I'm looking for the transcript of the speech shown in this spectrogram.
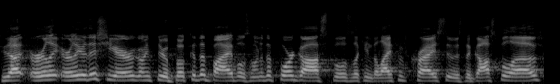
do that early, earlier this year, we're going through a book of the Bible. One of the four Gospels, looking at the life of Christ. It was the Gospel of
